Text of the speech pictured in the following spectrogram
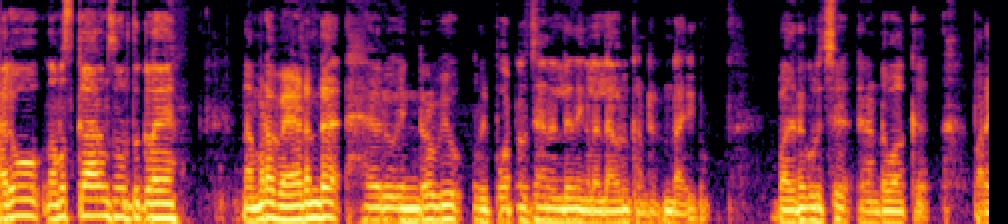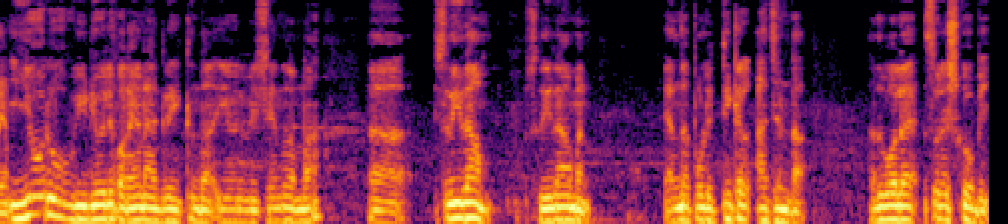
ഹലോ നമസ്കാരം സുഹൃത്തുക്കളെ. നമ്മുടെ വേടന്റെ ഒരു ഇന്റർവ്യൂ റിപ്പോർട്ടർ ചാനലിൽ നിങ്ങൾ എല്ലാവരും കണ്ടിട്ടുണ്ടായിരിക്കും. അപ്പൊ അതിനെക്കുറിച്ച് രണ്ട് വാക്ക് പറയാം. ഈ ഒരു വീഡിയോയിൽ പറയാൻ ആഗ്രഹിക്കുന്ന ഈ ഒരു വിഷയം എന്ന് പറഞ്ഞാൽ ശ്രീരാം ശ്രീരാമൻ എന്ന പൊളിറ്റിക്കൽ അജണ്ട അതുപോലെ സുരേഷ് ഗോപി.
